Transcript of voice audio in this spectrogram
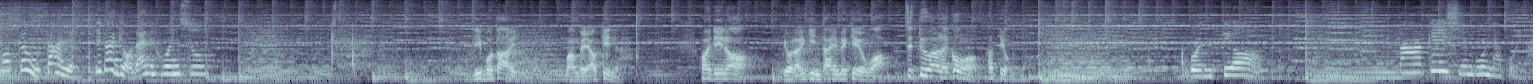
我敢有答应你甲玉兰的婚书？你无答应我，嘛袂要紧啊。反正哦，姚兰已经答应要嫁我，这对我来讲哦较重要。文中，大家新闻也袂好，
